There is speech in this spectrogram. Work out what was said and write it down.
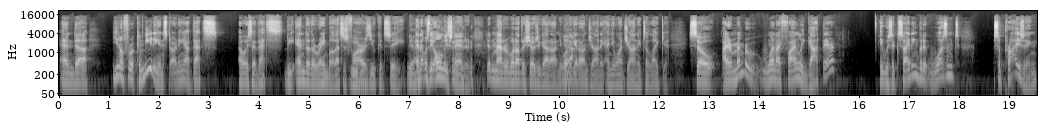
And uh, you know, for a comedian starting out, that's I always said that's the end of the rainbow. That's as far as you could see, Mm-hmm. Yeah. and that was the only standard. Didn't matter what other shows you got on. You want to get on Johnny, and you want Johnny to like you. So I remember when I finally got there, it was exciting, but it wasn't surprising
